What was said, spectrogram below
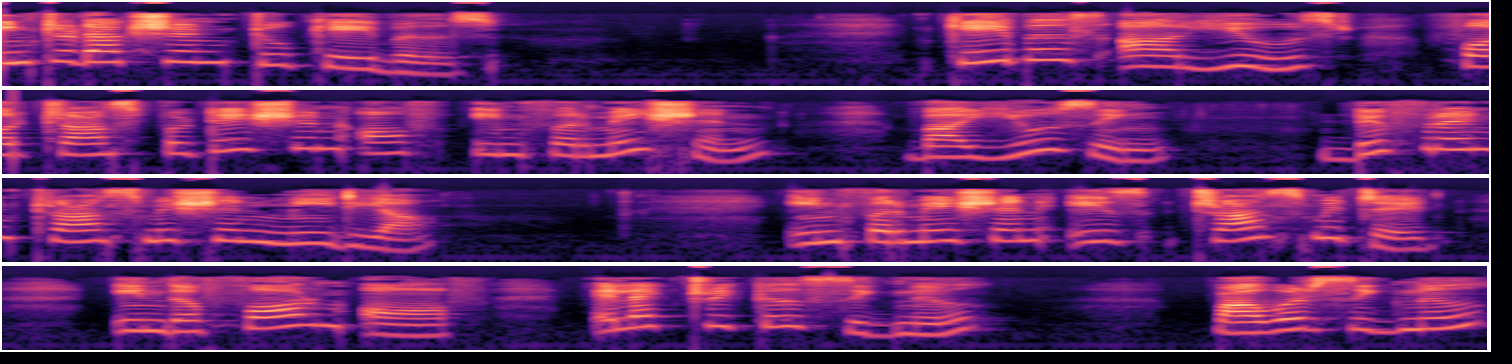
Introduction to cables. Cables are used for transportation of information by using different transmission media. Information is transmitted in the form of electrical signal, power signal,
